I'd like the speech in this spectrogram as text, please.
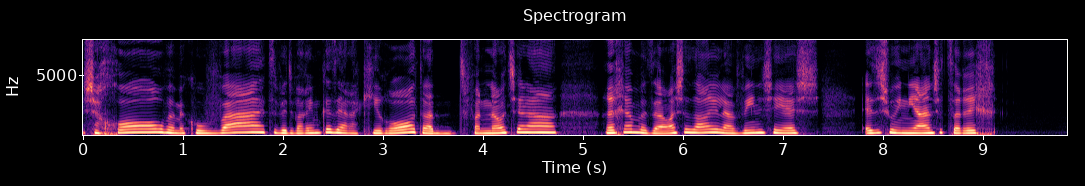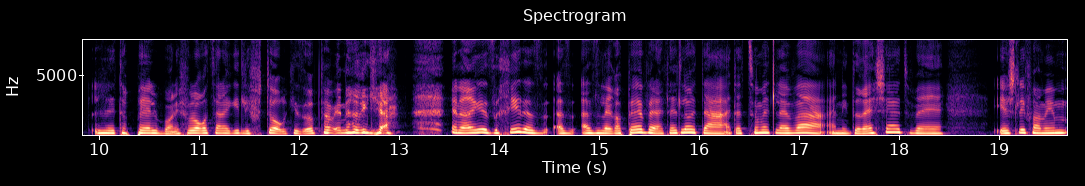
שחור ומכווץ ודברים כזה על הקירות, על הדפנות של הרחם, וזה ממש עזר לי להבין שיש איזשהו עניין שצריך לטפל בו, אני אפילו לא רוצה להגיד לפתור, כי זה עוד פעם אנרגיה, אנרגיה אזרחית, אז, אז, אז לרפא ולתת לו את, ה, את התשומת לב הנדרשת, ויש לפעמים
